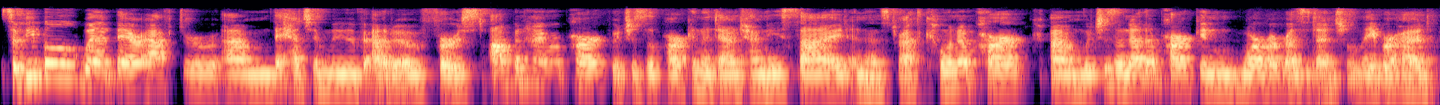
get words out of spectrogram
So people went there after um, they had to move out of first Oppenheimer Park, which is a park in the downtown east side, and then Strathcona Park, um, which is another park in more of a residential neighborhood.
